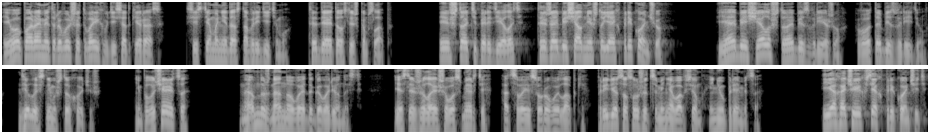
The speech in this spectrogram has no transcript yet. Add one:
Его параметры выше твоих в десятки раз. Система не даст навредить ему. Ты для этого слишком слаб. И что теперь делать? Ты же обещал мне, что я их прикончу. Я обещал, что обезврежу. Вот обезвредил. Делай с ним что хочешь. Не получается? Нам нужна новая договоренность. Если желаешь его смерти от своей суровой лапки, придется слушаться меня во всем и не упрямиться. Я хочу их всех прикончить,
